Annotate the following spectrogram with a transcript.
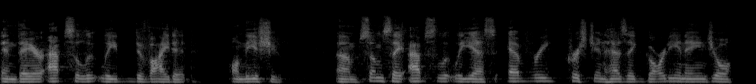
and they are absolutely divided on the issue. Um, some say absolutely yes. Every Christian has a guardian angel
